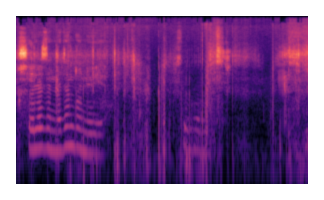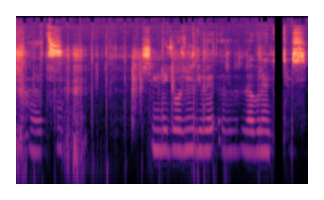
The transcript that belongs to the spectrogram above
bu şeyler de neden donuyor ya? Evet. Şimdi gördüğünüz gibi labirentimiz.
